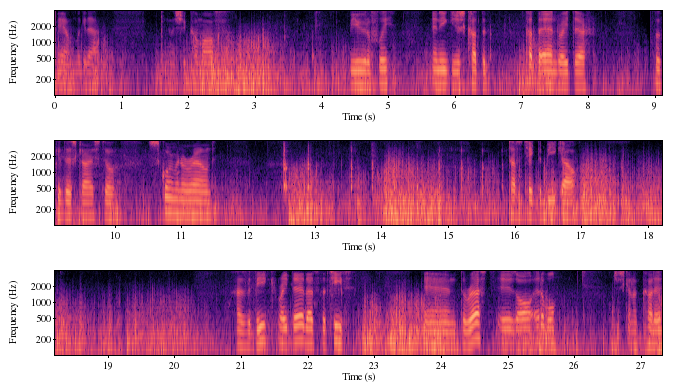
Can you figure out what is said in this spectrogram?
Bam, look at that. And that should come off beautifully. And you can just cut the cut the end right there. Look at this guy still squirming around. Have to take the beak out. Has the beak right there, that's the teeth. And the rest is all edible. Just gonna cut it,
